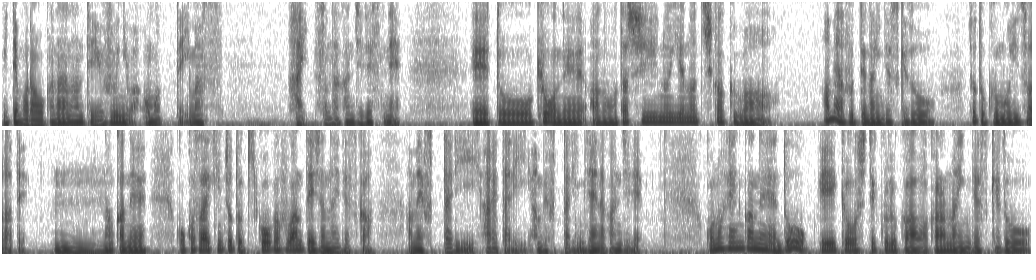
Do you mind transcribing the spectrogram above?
見てもらおうかななんていうふうには思っていますはいそんな感じですねえっ、ー、と、今日ね、あの、私の家の近くは、雨は降ってないんですけど、ちょっと曇り空で。うん、なんかね、ここ最近ちょっと気候が不安定じゃないですか。雨降ったり、晴れたり、雨降ったりみたいな感じで。この辺がね、どう影響してくるかわからないんですけど、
